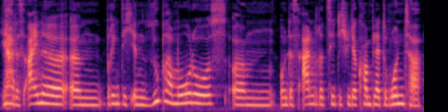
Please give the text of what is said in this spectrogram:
ja, das eine ähm, bringt dich in Supermodus ähm, und das andere zieht dich wieder komplett runter.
